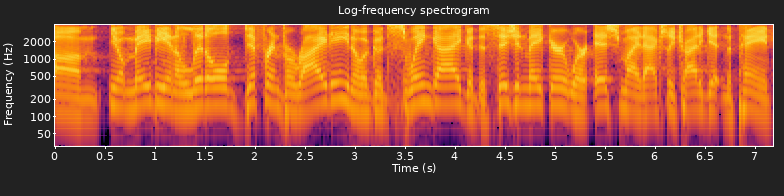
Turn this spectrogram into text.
Um, you know, maybe in a little different variety, you know, a good swing guy, good decision maker, where Ish might actually try to get in the paint.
